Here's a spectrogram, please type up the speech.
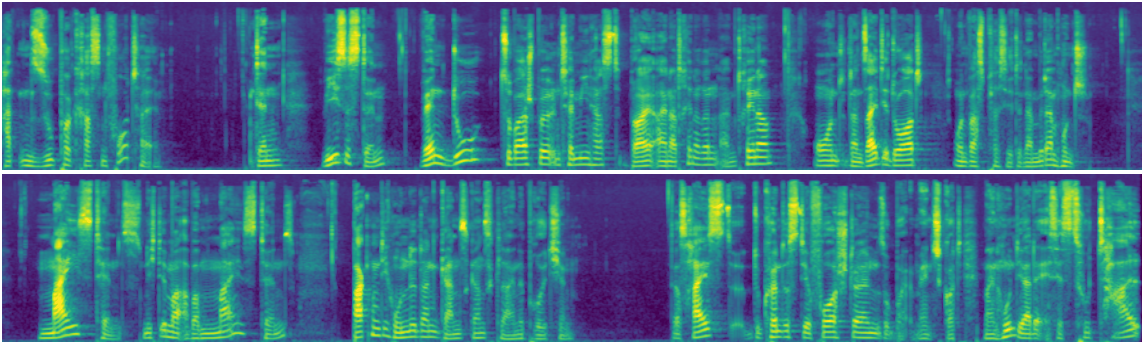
hat einen super krassen Vorteil. Denn wie ist es denn, wenn du zum Beispiel einen Termin hast bei einer Trainerin, einem Trainer und dann seid ihr dort und was passiert denn dann mit deinem Hund? Meistens, nicht immer, aber meistens backen die Hunde dann ganz, ganz kleine Brötchen. Das heißt, du könntest dir vorstellen, so, Mensch Gott, mein Hund, ja, der ist jetzt total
